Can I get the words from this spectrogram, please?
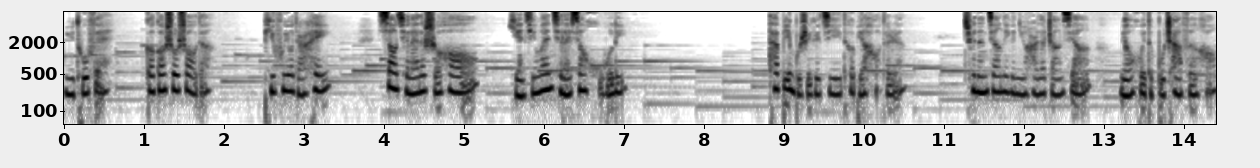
女土匪，高高瘦瘦的，皮肤有点黑，笑起来的时候眼睛弯起来像狐狸。他并不是一个记忆特别好的人，却能将那个女孩的长相描绘的不差分毫。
